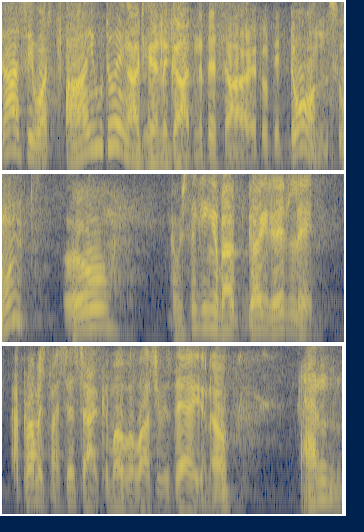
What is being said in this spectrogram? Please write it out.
Darcy, what are you doing out here in the garden at this hour? It'll be dawn soon. Oh, I was thinking about going to Italy. I promised my sister I'd come over while she was there, you know. And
